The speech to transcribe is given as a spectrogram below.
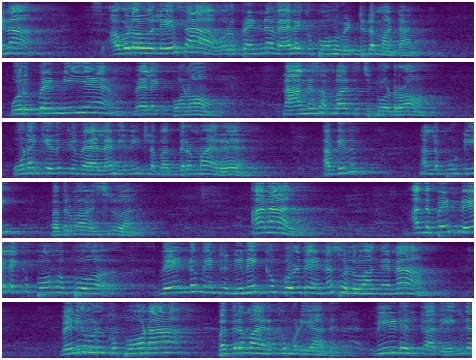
ஏன்னா அவ்வளோ லேசாக ஒரு பெண்ணை வேலைக்கு போக விட்டுட மாட்டாங்க. ஒரு பெண் நீ ஏன் வேலைக்கு போனோம் நாங்கள் சம்பாதிச்சு போடுறோம். உனக்கு எதுக்கு வேலை? நீ வீட்டில் பத்திரமா இரு. அப்படின்னு நல்ல பூட்டி பத்திரமா வச்சுருவாங்க. ஆனால் அந்த பெண் வேலைக்கு போக போ வேண்டும் என்று நினைக்கும் பொழுது என்ன சொல்லுவாங்கன்னா வெளியூருக்கு போனால் பத்திரமா இருக்க முடியாது. வீடு இருக்காது. எங்கே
